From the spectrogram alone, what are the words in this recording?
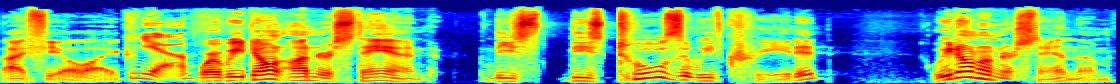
I feel like Yeah. where we don't understand these these tools that we've created. We don't understand them.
